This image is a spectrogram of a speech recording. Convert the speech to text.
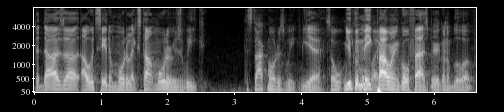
the Daza, I would say the motor, like stock motor, is weak. The stock motor's weak. Yeah. So you, can, make like- power and go fast, but you're gonna blow up.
